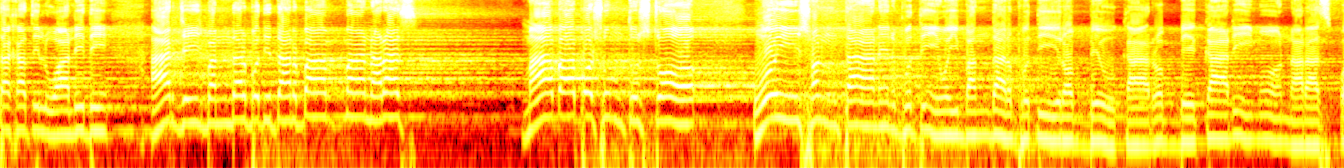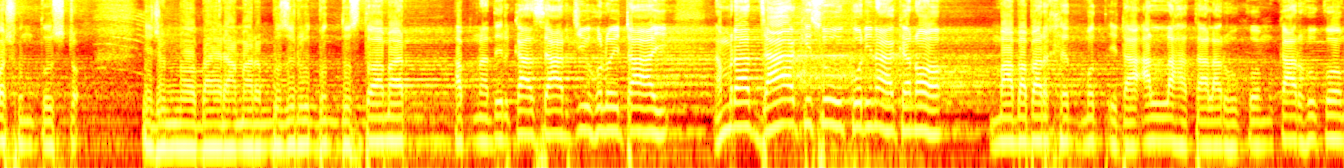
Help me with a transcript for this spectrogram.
সাখাতিল ওয়ালিদি। আর যেই বান্দার প্রতি তার বাপ মা নারাজ, মা বাপ অসন্তুষ্ট ওই সন্তানের প্রতি, ওই বান্দার প্রতি রব্বেও কা, রব্বে কারিম নারাজ, অসন্তুষ্ট। এজন্য বাইরে আমার বুজুর্গ বন্ধুস্ত আমার, আপনাদের কাছে আর্জি হলো এটাই, আমরা যা কিছু করি না কেন মা বাবার খেদমত এটা আল্লাহ তালার হুকুম। কার হুকুম?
